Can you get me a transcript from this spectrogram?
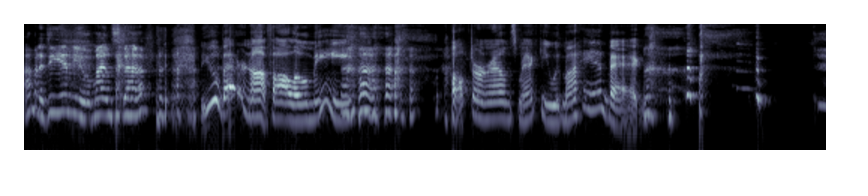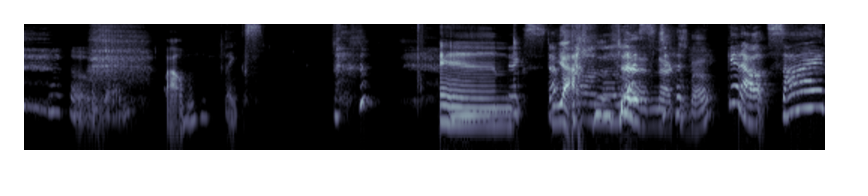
I'm gonna DM you my stuff. You better not follow me. I'll turn around and smack you with my handbag. oh my god. Wow. Thanks. And next up yeah. on the list. Next up. Get outside.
